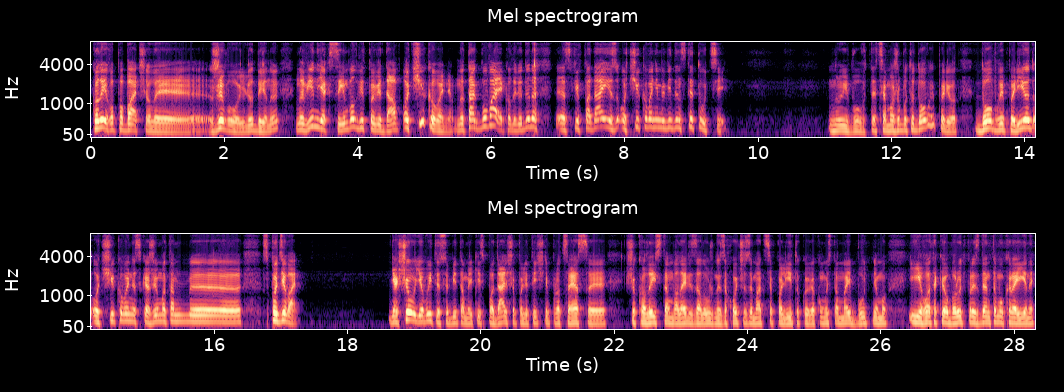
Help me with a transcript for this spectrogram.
коли його побачили живою людиною, ну він як символ відповідав очікуванням. Ну так буває, коли людина е, співпадає з очікуваннями від інституції. Ну і це може бути довгий період. Довгий період очікування, скажімо, там е- сподівань. Якщо уявити собі там якісь подальші політичні процеси, що колись там Валерій Залужний захоче займатися політикою в якомусь там майбутньому, і його таки оберуть президентом України,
